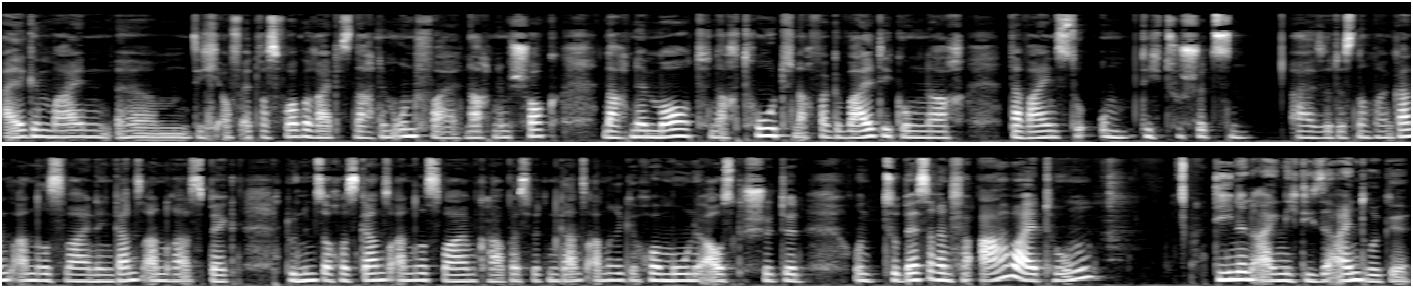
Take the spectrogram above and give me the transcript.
allgemein ähm, dich auf etwas vorbereitest, nach einem Unfall, nach einem Schock, nach einem Mord, nach Tod, nach Vergewaltigung, nach, da weinst du, um dich zu schützen. Also das ist nochmal ein ganz anderes Weinen, ein ganz anderer Aspekt. Du nimmst auch was ganz anderes wahr im Körper. Es werden ganz andere Hormone ausgeschüttet. Und zur besseren Verarbeitung dienen eigentlich diese Eindrücke.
